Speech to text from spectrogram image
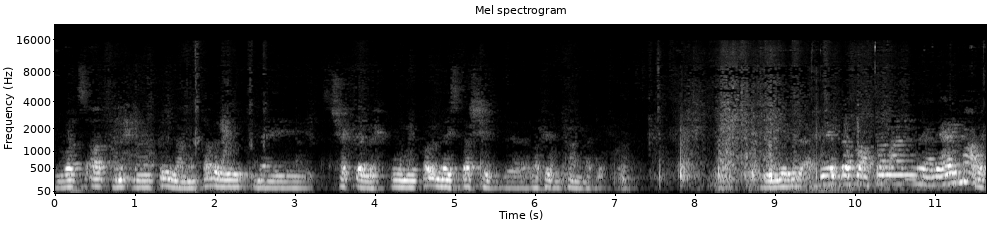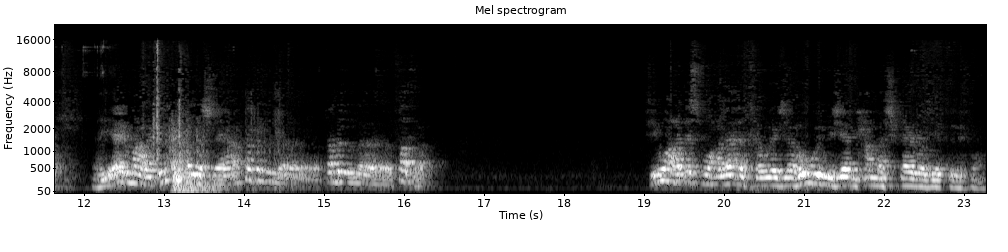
الواتساب نحن قلنا من قبل ما يتشكل الحكومة قبل ما يسترشد رفيق محمد واللي بالاخير دفع طبعا يعني هاي المعركة هي هاي المعركة نحن بلشناها قبل قبل فترة. في واحد اسمه علاء الخواجة هو اللي جاب محمد شقاي وزير تليفون.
